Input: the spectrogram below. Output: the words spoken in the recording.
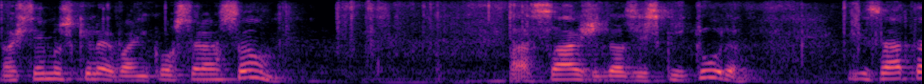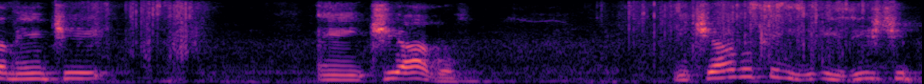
Nós temos que levar em consideração passagem das Escrituras, exatamente em Tiago. Em Tiago tem, existe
